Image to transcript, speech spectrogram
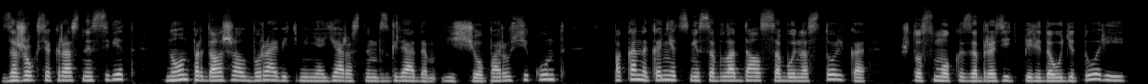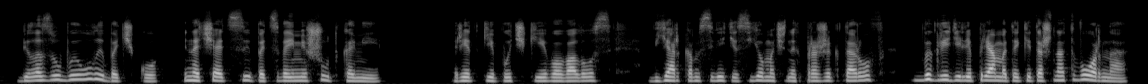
Зажегся красный свет, но он продолжал буравить меня яростным взглядом еще пару секунд, пока, наконец, не совладал с собой настолько, что смог изобразить перед аудиторией белозубую улыбочку и начать сыпать своими шутками. Редкие пучки его волос в ярком свете съемочных прожекторов выглядели прямо-таки тошнотворно,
